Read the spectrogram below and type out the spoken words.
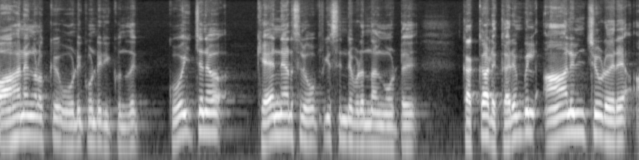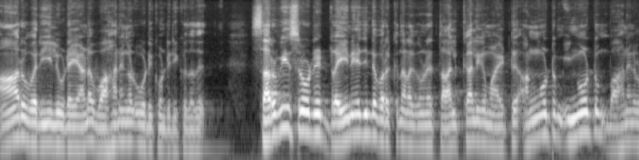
വാഹനങ്ങളൊക്കെ ഓടിക്കൊണ്ടിരിക്കുന്നത്. കോയിച്ചന കെ എൻ ആർ സി ഓഫീസിന്റെ ഇവിടുന്ന് അങ്ങോട്ട് കക്കാട് കരിമ്പിൽ ആലിൻചൂട് വരെ ആറ് വരിയിലൂടെയാണ് വാഹനങ്ങൾ ഓടിക്കൊണ്ടിരിക്കുന്നത്. സർവീസ് റോഡിൽ ഡ്രെയിനേജിന്റെ വർക്ക് നടക്കുന്നതിന് താൽക്കാലികമായിട്ട് അങ്ങോട്ടും ഇങ്ങോട്ടും വാഹനങ്ങൾ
